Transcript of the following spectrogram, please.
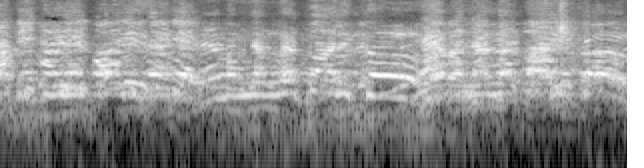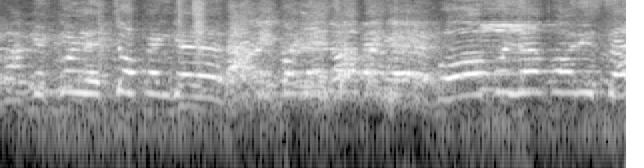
അധികാരികളെ നിയമം ഞങ്ങൾ പാലിക്കൂ. ബാക്കിക്കുള്ളിൽ ചോപ്പെങ്കിൽ പോപ്പുല പോലീസ്.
